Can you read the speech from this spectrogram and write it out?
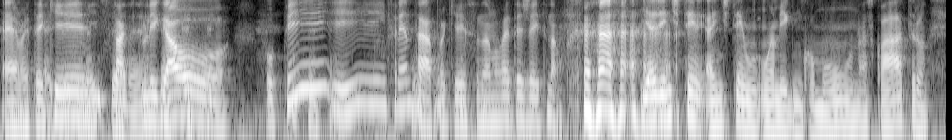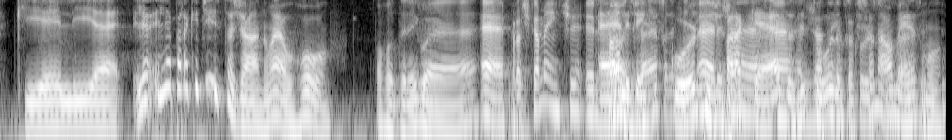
É, vai ter que, que convencer, tá, né? ligar o, o pi e enfrentar, porque senão não vai ter jeito, não. e a gente tem, a gente tem um, amigo em comum, nós quatro, que ele é. Ele é, ele é paraquedista já, não é? O Rô? O Rodrigo é. É, praticamente. Ele, é, só, ele tem esses é cursos é, de paraquedas é, e tudo, profissional cursos, mesmo.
